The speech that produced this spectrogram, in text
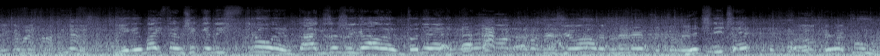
Jakie Jägermeisterem się kiedyś strułem, tak, że żygałem, to nie. O, to jest ziołowe, to najlepsze. Lecznicze. O, na kurs.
